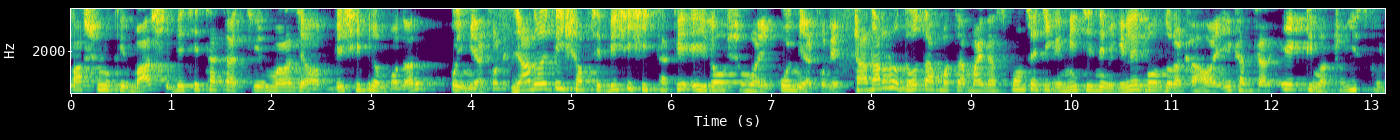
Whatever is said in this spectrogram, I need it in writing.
পাঁচশো লোকের বাস বেঁচে থাকার চেয়ে মারা যাওয়া বেশি বিড়ম্বনার ওই মিয়াকনে জানুয়ারিতেই সবচেয়ে বেশি শীত থাকে এই রহস্যময় ওই মিয়াকনে সাধারণত তাপমাত্রা মাইনাস পঞ্চাশ ডিগ্রি নিচে নেমে গেলে বন্ধ রাখা হয় এখানকার একটি মাত্র স্কুল।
